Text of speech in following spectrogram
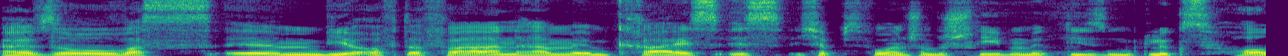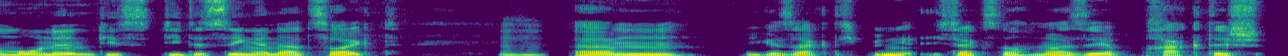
Also was ähm, wir oft erfahren haben im Kreis ist, ich habe es vorhin schon beschrieben, mit diesen Glückshormonen, die, die das Singen erzeugt. Mhm. Ähm, wie gesagt, ich bin, ich sag's nochmal sehr praktisch,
